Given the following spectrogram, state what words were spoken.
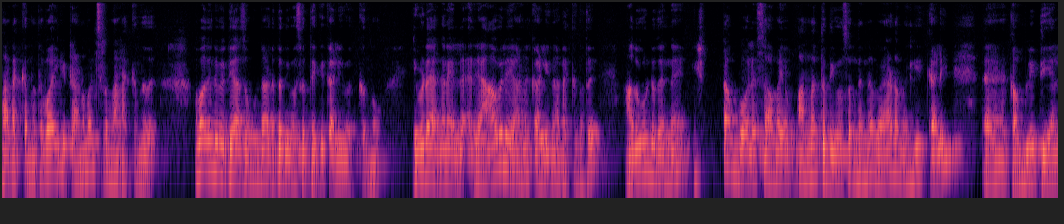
നടക്കുന്നത്. വൈകിട്ടാണ് മത്സരം നടക്കുന്നത്. അപ്പോൾ അതിന്റെ വ്യത്യാസമുണ്ട്. അടുത്ത ദിവസത്തേക്ക് കളി വെക്കുന്നു. ഇവിടെ അങ്ങനെയല്ല രാവിലെയാണ് കളി നടക്കുന്നത്. അതുകൊണ്ട് തന്നെ ഇഷ്ടം പോലെ സമയം അന്നത്തെ ദിവസം തന്നെ വേണമെങ്കിൽ കളി കംപ്ലീറ്റ് ചെയ്യാൻ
